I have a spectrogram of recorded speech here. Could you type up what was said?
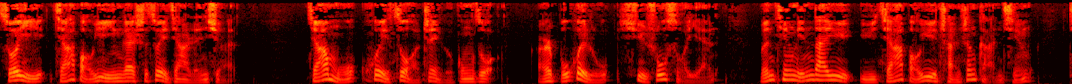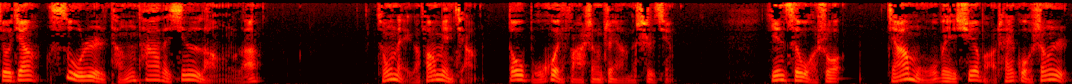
所以贾宝玉应该是最佳人选，贾母会做这个工作，而不会如叙书所言，闻听林黛玉与贾宝玉产生感情，就将素日疼他的心冷了。从哪个方面讲，都不会发生这样的事情。因此我说，贾母为薛宝钗过生日，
